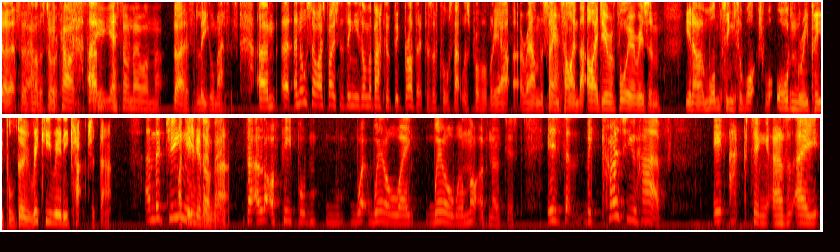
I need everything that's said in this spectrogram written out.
uh, that's that's Well, another story. We can't say Um, yes or no on that. No, it's legal matters. Um, and also, I suppose the thing is on the back of Big Brother, because of course that was probably out around the same Yes. time. That idea of voyeurism, you know, and wanting to watch what ordinary people do. Ricky really captured that. And the genius of it that. that a lot of people w- w- will or will or will not have noticed is that because you have it acting as a,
